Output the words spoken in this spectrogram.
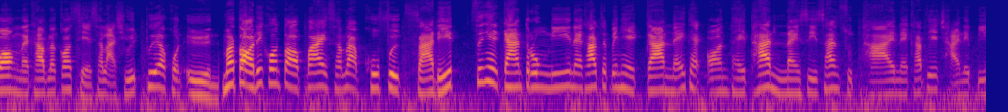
ป้องนะครับแล้วก็เสียสละชีวิตเพื่อคนอื่น มาต่อที่คนต่อไปสำหรับครูฝึกซาดิส ซึ่งเหตุการณ์ตรงนี้นะครับจะเป็นเหตุการณ์ใน Attack on Titan ในซีซั่นสุดท้ายนะครับที่ฉายในปี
